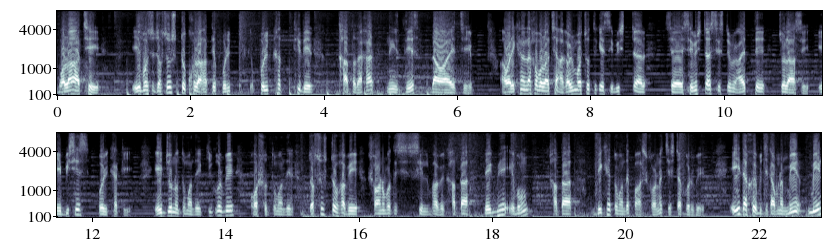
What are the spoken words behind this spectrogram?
বলা আছে এবছর যথেষ্ট খোলা হাতে পরীক- পরীক্ষার্থীদের খাতা দেখার নির্দেশ দেওয়া হয়েছে। আবার এখানে দেখা বলা আছে, আগামী বছর থেকে সেমিস্টার সেমিস্টার সিস্টেমের আয়ত্তে চলে আসে এই বিশেষ পরীক্ষাটি। এর জন্য তোমাদের কি করবে? অর্ষদ তোমাদের যথেষ্টভাবে সহানুভূতিশীলভাবে খাতা দেখবে এবং খাতা দেখে তোমাদের পাস করানোর চেষ্টা করবে। এই দেখো যেটা আমরা মেন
